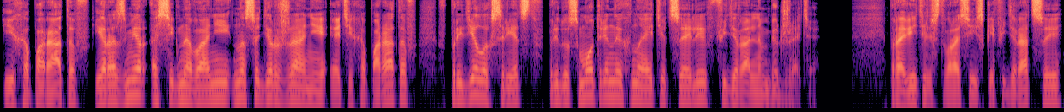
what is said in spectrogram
их аппаратов и размер ассигнований на содержание этих аппаратов в пределах средств, предусмотренных на эти цели в федеральном бюджете. Правительство Российской Федерации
